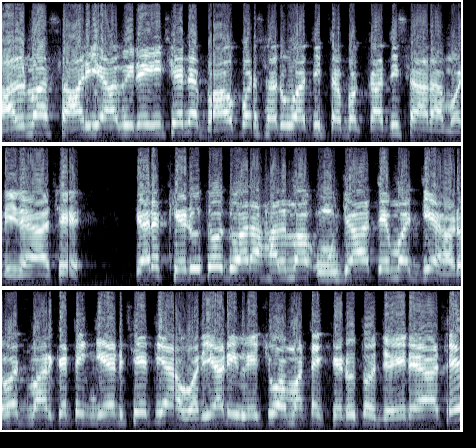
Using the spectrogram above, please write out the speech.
હાલમાં સારી આવી રહી છે અને ભાવ પણ શરૂઆતી તબક્કાથી સારા મળી રહ્યા છે. ત્યારે ખેડૂતો દ્વારા હાલમાં ઊંઝા તેમજ જે હળવદ માર્કેટિંગ યાર્ડ છે, ત્યાં વરિયાળી વેચવા માટે ખેડૂતો જઈ રહ્યા છે.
